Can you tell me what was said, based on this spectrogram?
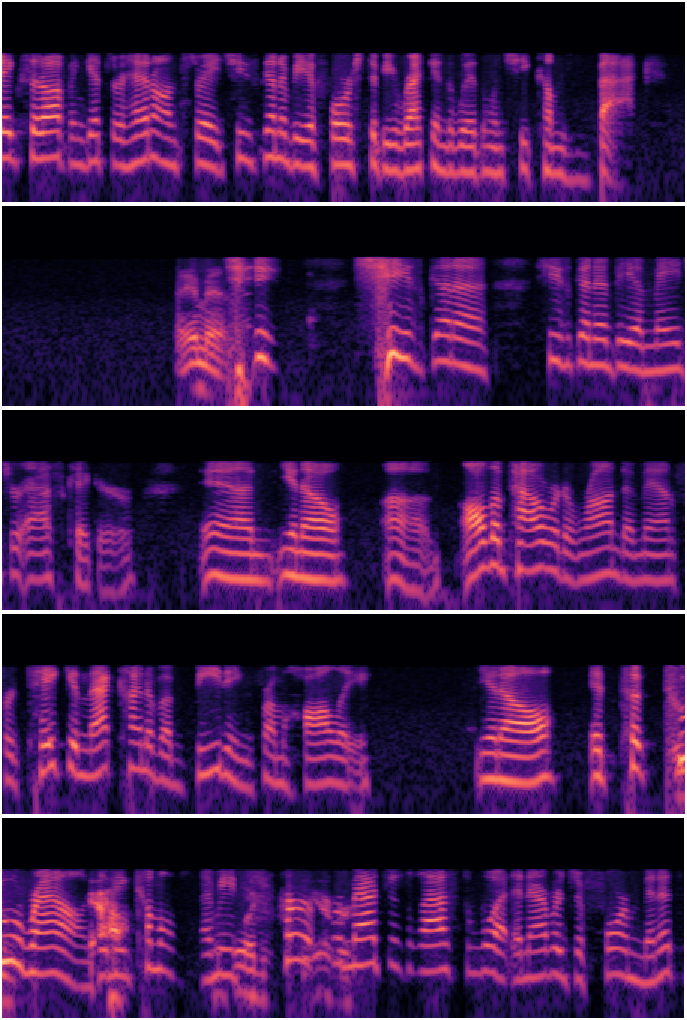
shakes it off and gets her head on straight, she's going to be a force to be reckoned with when she comes back. Amen. She, she's gonna she's gonna be a major ass kicker, and you know, um, all the power to Ronda, man, for taking that kind of a beating from Holly. You know, it took two rounds. I mean, come on. I mean, her her matches last what an average of four minutes.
